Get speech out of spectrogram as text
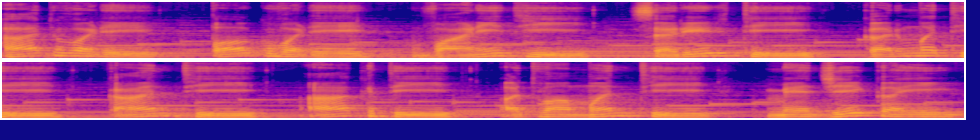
હાથ વડે, પગ વડે, વાણીથી, શરીરથી, કર્મથી, કાનથી, આંખથી અથવા મનથી મેં જે કંઈ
